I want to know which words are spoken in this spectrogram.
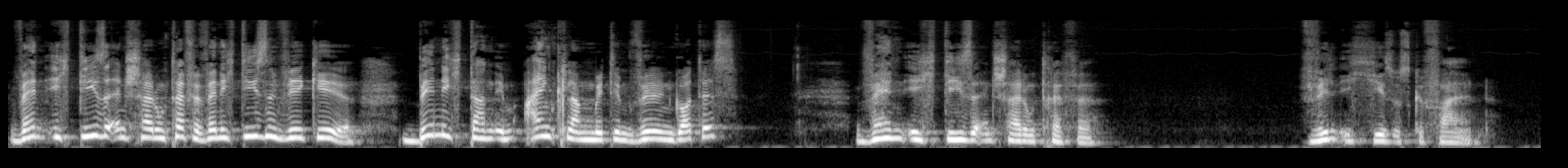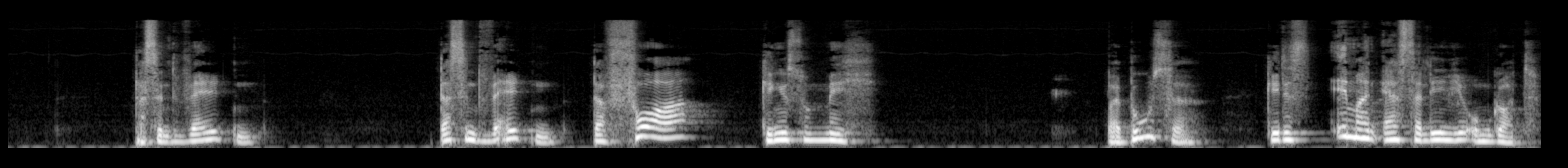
Wenn ich diese Entscheidung treffe, wenn ich diesen Weg gehe, bin ich dann im Einklang mit dem Willen Gottes? Wenn ich diese Entscheidung treffe, will ich Jesus gefallen? Das sind Welten. Das sind Welten. Davor ging es um mich. Bei Buße geht es immer in erster Linie um Gott.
